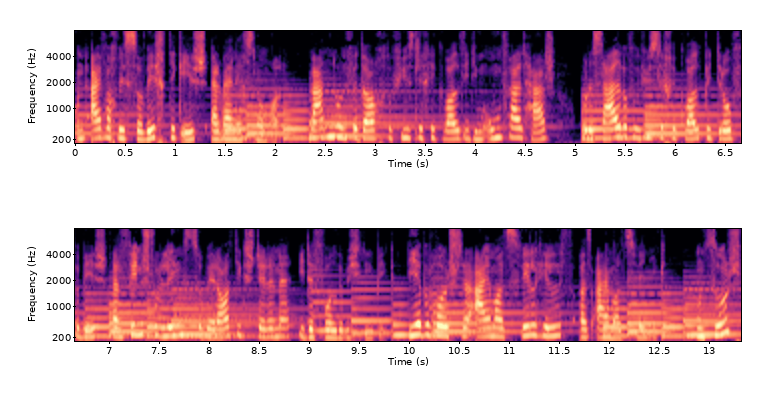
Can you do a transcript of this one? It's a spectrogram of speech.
und einfach, weil es so wichtig ist, erwähne ich es nochmal. Wenn du einen Verdacht auf häusliche Gewalt in deinem Umfeld hast oder selber von häuslicher Gewalt betroffen bist, dann findest du Links zu Beratungsstellen in der Folgebeschreibung. Lieber holst du dir einmal zu viel Hilfe als einmal zu wenig. Und sonst,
